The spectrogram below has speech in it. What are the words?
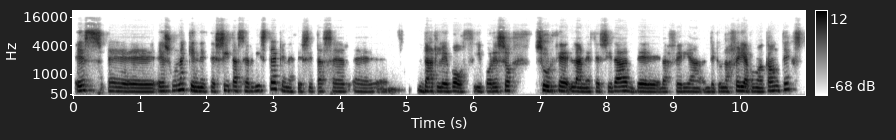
es, eh, es una que necesita ser vista, que necesita ser, eh, darle voz y por eso surge la necesidad de, la feria, de que una feria como Accountex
